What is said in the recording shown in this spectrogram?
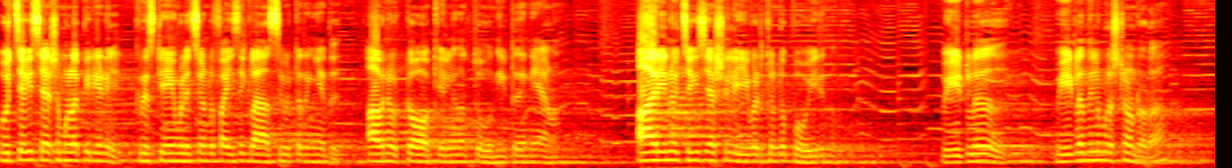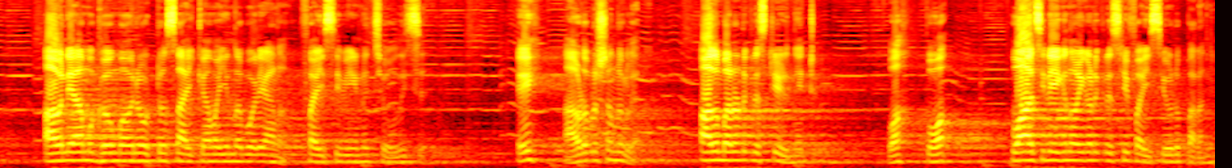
ഉച്ചയ്ക്ക് ശേഷമുള്ള പീരീഡിൽ ക്രിസ്റ്റിയെയും വിളിച്ചുകൊണ്ട് ഫൈസി ക്ലാസ് വിട്ടിറങ്ങിയത് അവന് ഒട്ടും ഓക്കെയില്ലെന്ന് തോന്നിയിട്ട് തന്നെയാണ്. ആര്യൻ ഉച്ചയ്ക്ക് ശേഷം ലീവ് എടുത്തുകൊണ്ട് പോയിരുന്നു. വീട്ടിൽ വീട്ടിലെന്തെങ്കിലും പ്രശ്നമുണ്ടോടാ? അവന്റെ ആ മുഖവും അവന് ഒട്ടും സഹിക്കാൻ വയ്യുന്ന പോലെയാണ് ഫൈസി വീണ്ടും ചോദിച്ച്. ഏയ് അവിടെ പ്രശ്നമൊന്നുമില്ല. അതും പറഞ്ഞുകൊണ്ട് ക്രിസ്റ്റി എഴുന്നേറ്റു. വാ പോവാ. വാച്ചിലേക്ക് നോക്കിക്കൊണ്ട് ക്രിസ്റ്റി ഫൈസിയോട് പറഞ്ഞു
